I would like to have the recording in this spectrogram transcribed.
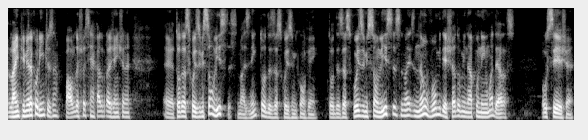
Lá em 1 Coríntios, né? Paulo deixou esse recado pra gente, né? É, todas as coisas me são listas, mas nem todas as coisas me convêm. Todas as coisas me são listas, mas não vou me deixar dominar por nenhuma delas. Ou seja,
